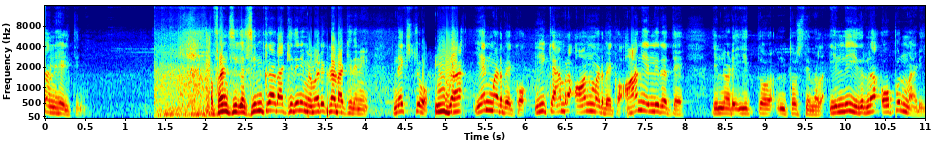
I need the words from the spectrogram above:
ನಾನು ಹೇಳ್ತೀನಿ. ಫ್ರೆಂಡ್ಸ್ ಈಗ ಸಿಮ್ ಕಾರ್ಡ್ ಹಾಕಿದ್ದೀನಿ ಮೆಮೊರಿ ಕಾರ್ಡ್ ಹಾಕಿದ್ದೀನಿ ನೆಕ್ಸ್ಟು ಈಗ ಏನು ಮಾಡಬೇಕು? ಈ ಕ್ಯಾಮ್ರಾ ಆನ್ ಮಾಡಬೇಕು. ಆನ್ ಎಲ್ಲಿರುತ್ತೆ? ಇಲ್ಲಿ ನೋಡಿ, ಈ ತೋ, ತೋರಿಸ್ತೀನಲ್ಲ. ಇಲ್ಲಿ ಇದನ್ನ ಓಪನ್ ಮಾಡಿ.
